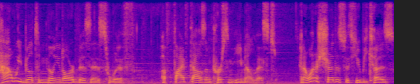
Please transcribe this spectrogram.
how we built a million dollar business with a 5,000 person email list. And I want to share this with you because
